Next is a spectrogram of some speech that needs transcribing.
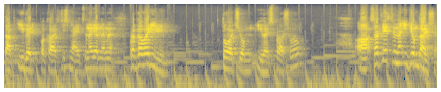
Так, Игорь пока стесняется. Наверное, мы проговорили то, о чем Игорь спрашивал. А, соответственно, идем дальше.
